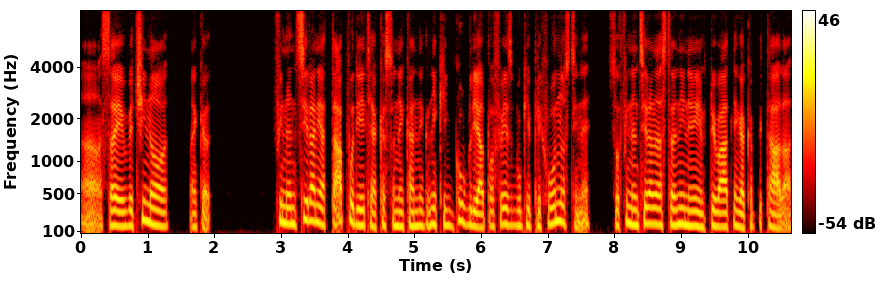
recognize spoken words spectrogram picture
Uh, saj večino nekaj, financiranja ta podjetja, ki so neka, nek, neki Google ali pa Facebook prihodnosti, ne, so financirana strani vem, privatnega kapitala,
